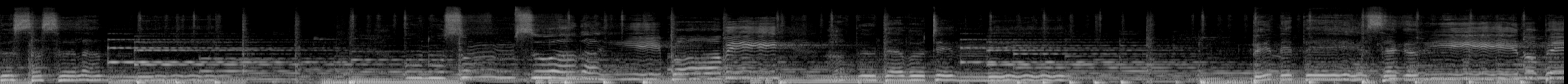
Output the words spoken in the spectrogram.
අද සසලන්නේ උණුසුම් සුවඳයි පාවී හඳ දැවටෙන්නේ පෙනෙතේ සැඟවී නොපේ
